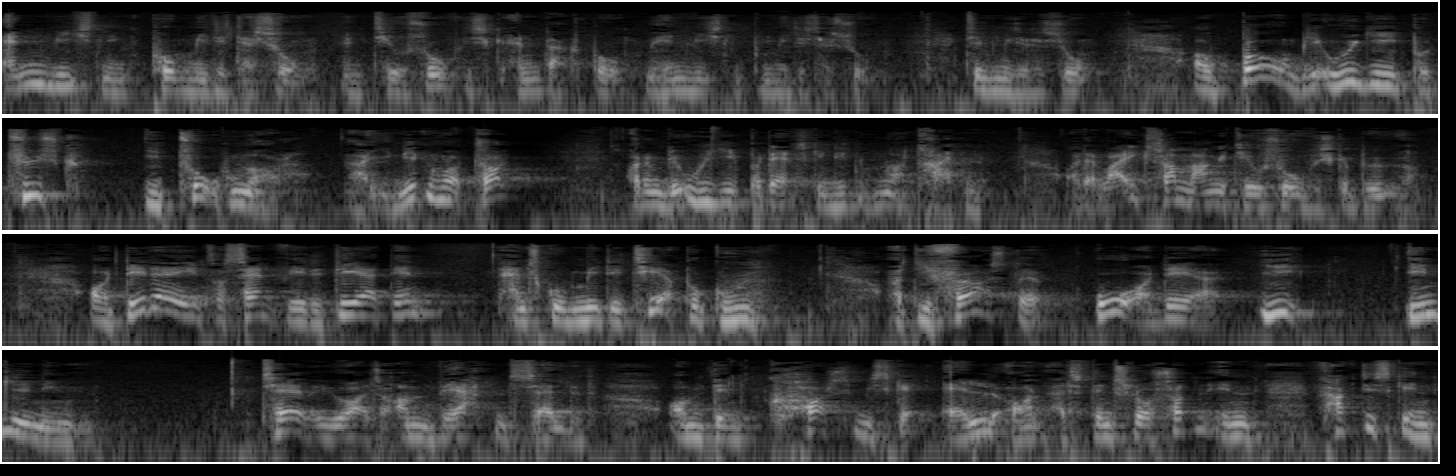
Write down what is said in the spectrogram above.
anvisning på meditation. En teosofisk andagsbog med henvisning på meditation, til meditation. Og bogen blev udgivet på tysk i 200, nej, i 1912, og den blev udgivet på dansk i 1913. Og der var ikke så mange teosofiske bøger. Og det, der er interessant ved det, det er, at den, han skulle meditere på Gud. Og de første ord der i indledningen, taler jo altså om verdenssaltet, om den kosmiske alånd. Altså den slår sådan en, faktisk en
